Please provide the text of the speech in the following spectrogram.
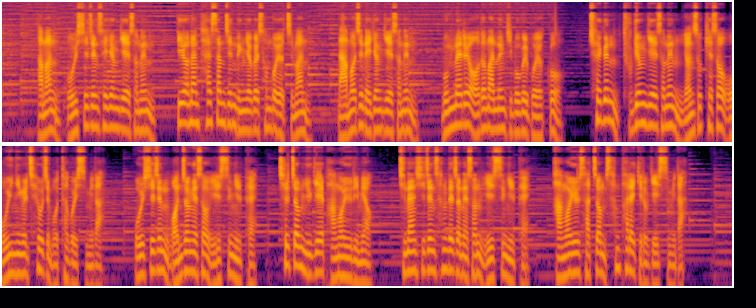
다만 올 시즌 3경기에서는 뛰어난 탈삼진 능력을 선보였지만 나머지 4경기에서는 문매를 얻어맞는 기복을 보였고 최근 두 경기에서는 연속해서 5이닝을 채우지 못하고 있습니다. 올 시즌 원정에서 1승 1패 7.62의 방어율이며 지난 시즌 상대전에선 1승 1패 방어율 4.38의 기록이 있습니다.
